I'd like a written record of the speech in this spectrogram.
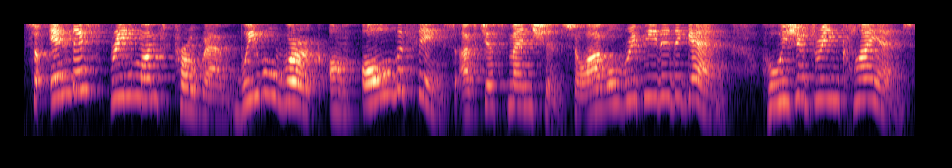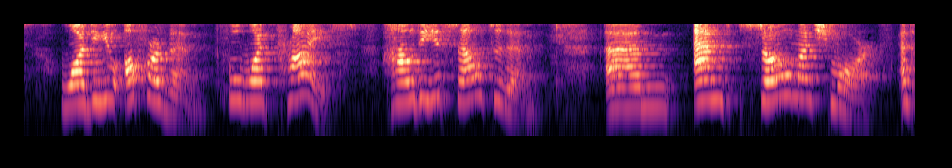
So in this three month program, we will work on all the things I've just mentioned. So I will repeat it again. Who is your dream client? What do you offer them? For what price? How do you sell to them? Um, and so much more. And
